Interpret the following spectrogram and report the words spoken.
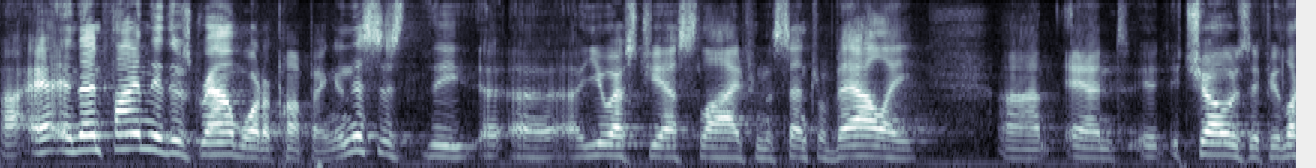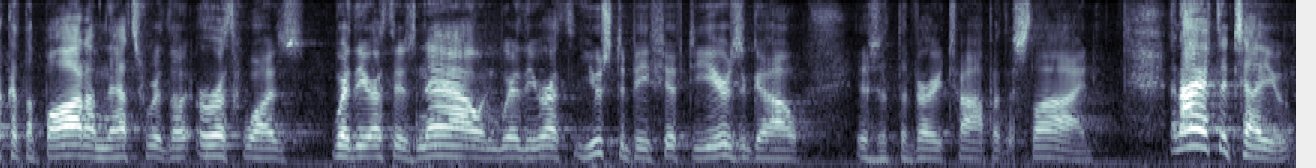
Uh, and, and, then finally, there's groundwater pumping. And this is the uh, uh USGS slide from the Central Valley. Uh, and it, it, shows, if you look at the bottom, that's where the Earth was, where the Earth is now, and where the Earth used to be 50 years ago is at the very top of the slide. And I have to tell you,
